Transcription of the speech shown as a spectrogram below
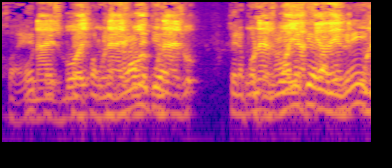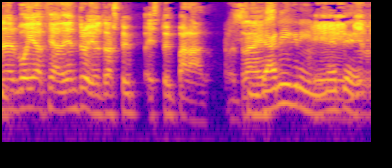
Joder, Una es voy, una es voy, una es, pero porque una es no la voy metió hacia adentro, una es voy hacia adentro y otra estoy, estoy parado. Otra Si es, Danny Green eh, mete,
